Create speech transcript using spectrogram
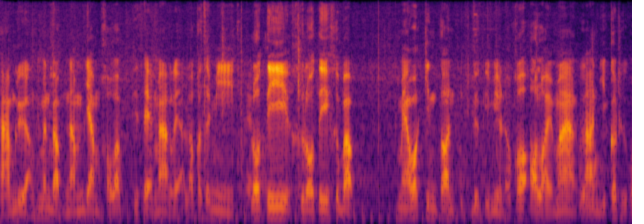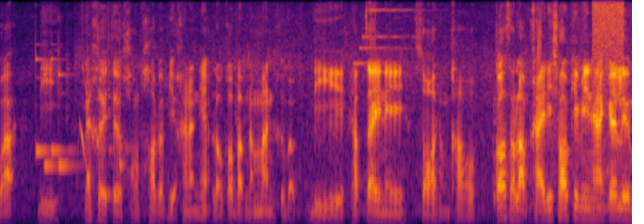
สามเหลืองที่มันแบบน้ำยำเขาแบบพิเศษมากเลยอะแล้วก็จะมีโรตีคือโรตีคือแบบ แม้ว่ากินตอนดึกๆอิ่มๆแล้วก็อร่อยมาก ร้านนี้ก็ถือว่าดี ไม่เคยเจอของทอดแบบเยอะขนาดเนี้ยแล้วก็แบบน้ำมันคือแบบดีประทับใจในซอสของเขา ก็สำหรับใครที่ชอบคลิปนี้นะฮะก็อย่าลืม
